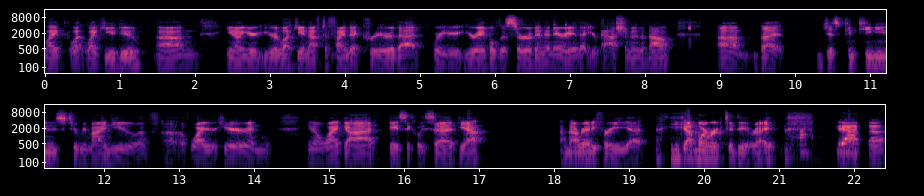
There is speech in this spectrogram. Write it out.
like like you do um, you know you're you're lucky enough to find a career that where you're, you're able to serve in an area that you're passionate about um, but just continues to remind you of uh, of why you're here and you know why god basically said yeah I'm not ready for you yet. you got more work to do, right? Uh, yeah. uh,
